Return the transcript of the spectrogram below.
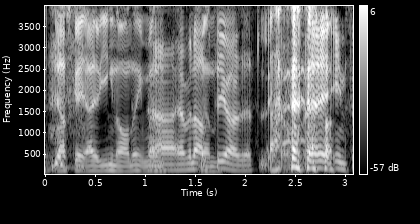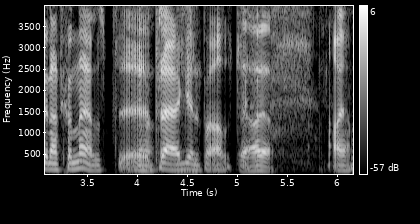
jag, ska, jag har ingen aning. Men, ja, jag vill alltid men, göra det liksom. internationellt eh, Ja. prägel på allt. Liksom. Ja, ja.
